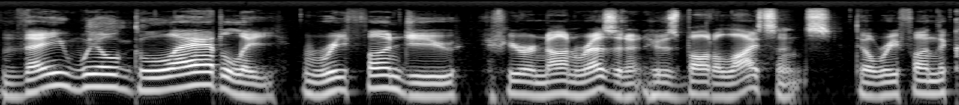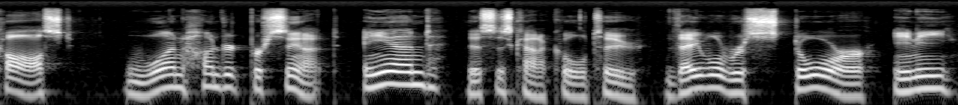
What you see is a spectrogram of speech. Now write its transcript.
they will gladly refund you if you're a non resident who has bought a license. They'll refund the cost 100%. And this is kind of cool too. They will restore any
